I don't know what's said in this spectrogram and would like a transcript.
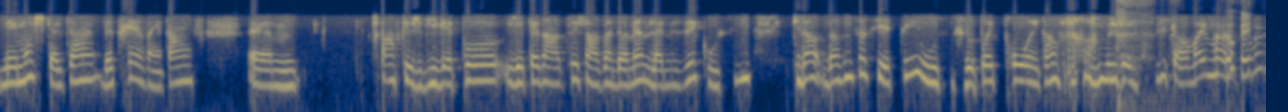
Mais moi, je suis quelqu'un de très intense. Euh, je pense que je vivais pas. J'étais dans, tu sais, dans un domaine, la musique aussi. Puis dans, dans une société où je veux pas être trop intense, mais je le suis quand même un peu.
